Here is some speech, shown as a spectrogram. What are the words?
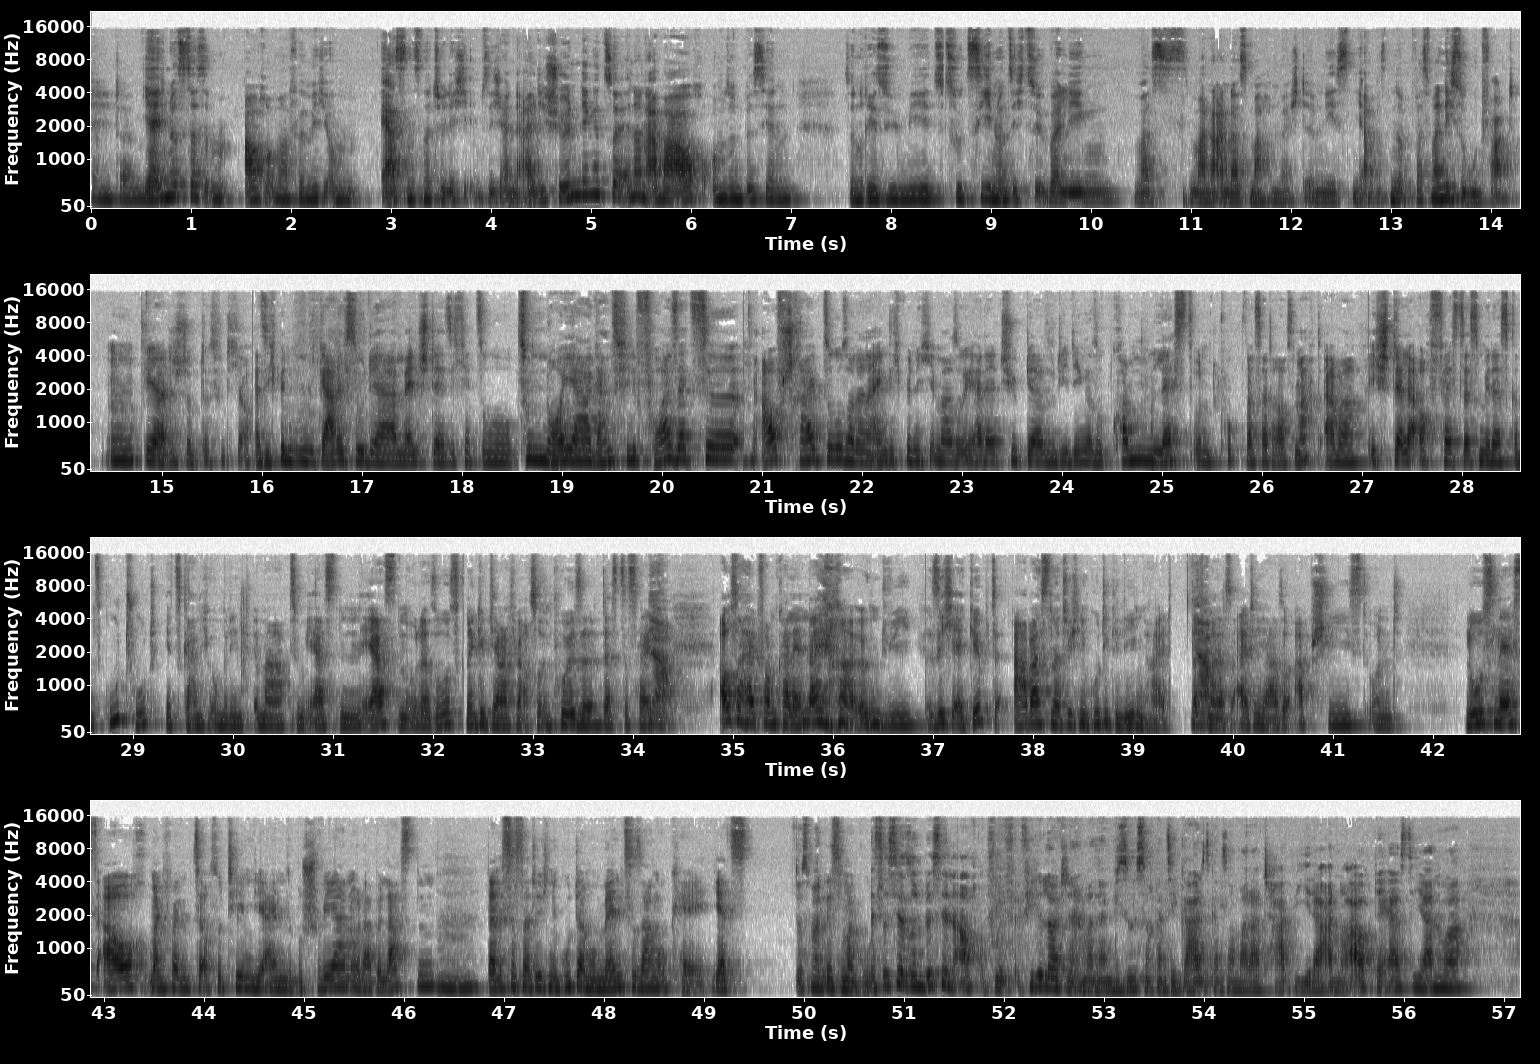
Und, ähm, Ja, ich nutze das auch immer für mich, um erstens natürlich sich an all die schönen Dinge zu erinnern, aber auch um so ein bisschen so ein Resümee zu ziehen und sich zu überlegen, was man anders machen möchte im nächsten Jahr, was, was man nicht so gut fand. Mhm. Ja, das stimmt, das finde ich auch. Also ich bin gar nicht so der Mensch, der sich jetzt so zu Neujahr ganz viele Vorsätze aufschreibt, so, sondern eigentlich bin ich immer so eher der Typ, der so die Dinge so kommen lässt und guckt, was er draus macht. Aber ich stelle auch fest, dass mir das ganz gut tut. Jetzt gar nicht unbedingt immer zum ersten, ersten oder so. Es gibt ja manchmal auch so Impulse, dass das halt ja außerhalb vom Kalenderjahr irgendwie sich ergibt. Aber es ist natürlich eine gute Gelegenheit, dass ja. man das alte Jahr so abschließt und loslässt auch. Manchmal gibt es ja auch so Themen, die einen so beschweren oder belasten. Mhm. Dann ist das natürlich ein guter Moment zu sagen, okay, jetzt dass man, ist mal gut. Es ist ja so ein bisschen auch, obwohl viele Leute dann immer sagen, wieso ist doch ganz egal, ist ein ganz normaler Tag wie jeder andere, auch der 1. Januar.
